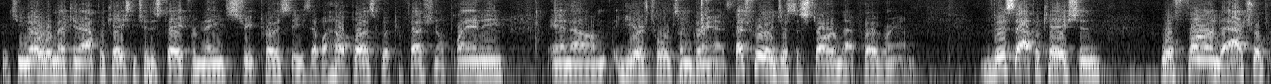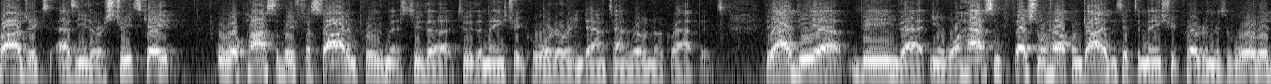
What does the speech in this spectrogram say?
which you know we're making an application to the state for Main Street proceeds that will help us with professional planning and um, gears towards some grants. That's really just a start on that program. This application will fund actual projects as either a streetscape or possibly facade improvements to the, to the Main Street corridor in downtown Roanoke Rapids. The idea being that, you know, we'll have some professional help and guidance if the Main Street program is awarded,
